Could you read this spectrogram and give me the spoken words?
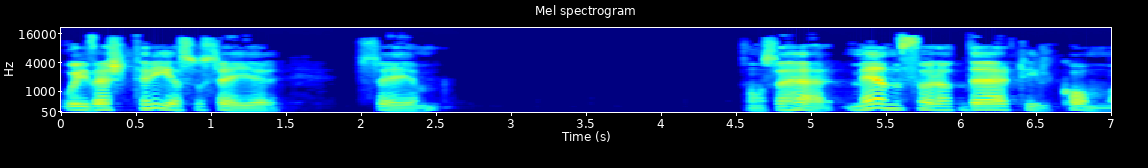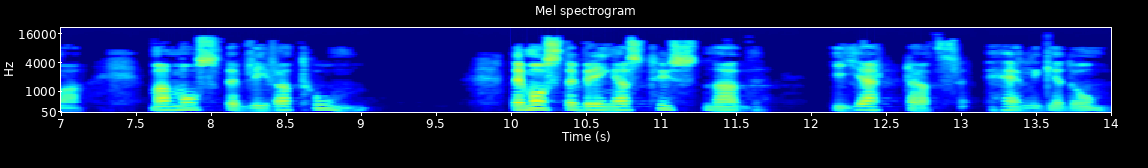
Och i vers 3 så säger, säger hon så här, men för att därtill komma, man måste bliva tom. Det måste bringas tystnad i hjärtats helgedom.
